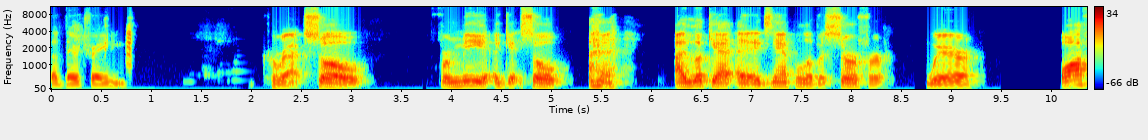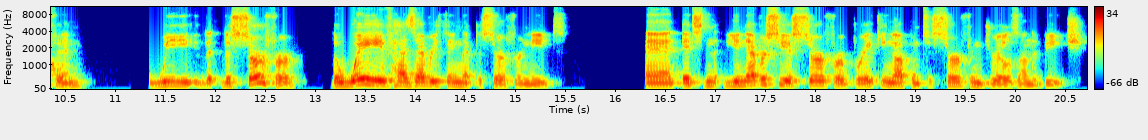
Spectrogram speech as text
that they're training correct so for me again so i look at an example of a surfer where often we the, the surfer the wave has everything that the surfer needs. And it's you never see a surfer breaking up into surfing drills on the beach.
